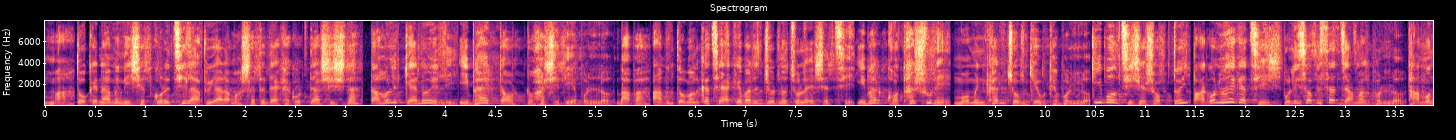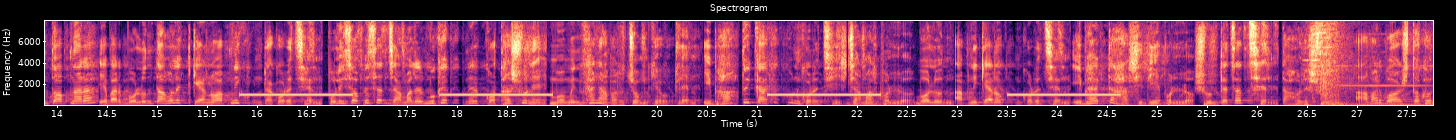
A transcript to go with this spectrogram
মা, তোকে না আমি নিষেধ করেছিলাম, তুই আর আমার সাথে দেখা করতে আসিস না? তাহলে কেন এলি? ইভা একটা অট্ট হাসি দিয়ে বলল, বাবা, আমি তোমার কাছে একেবারের জন্য চলে এসেছি। ইভার কথা শুনে মমিন খান চমকে উঠে বলল, কি বলছিস এসব তুই? পাগল হয়ে গেছিস? পুলিশ অফিসার জামাল বলল, থামুন তো আপনারা, এবার বলুন তাহলে কেন আপনি খুনটা করেছেন? পুলিশ অফিসার জামালের মুখে খুনের কথা শুনে মমিন খান আবারও চমকে উঠলেন, ইভা, তুই কাকে খুন করেছিস? জামাল বলল, বলুন, আপনি কেন খুন করেছেন? ইভা একটা হাসি দিয়ে বলল, শুনতে চাচ্ছেন? তাহলে শুনুন, আমার বয়স তখন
